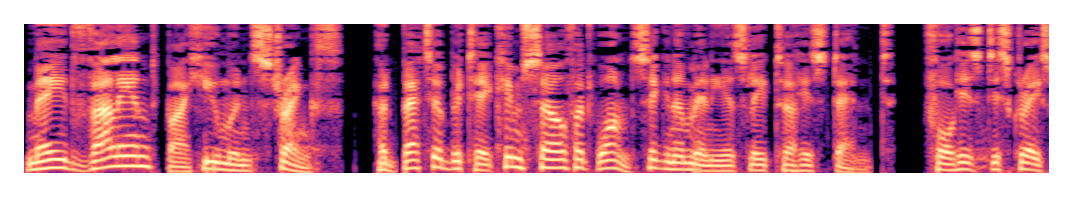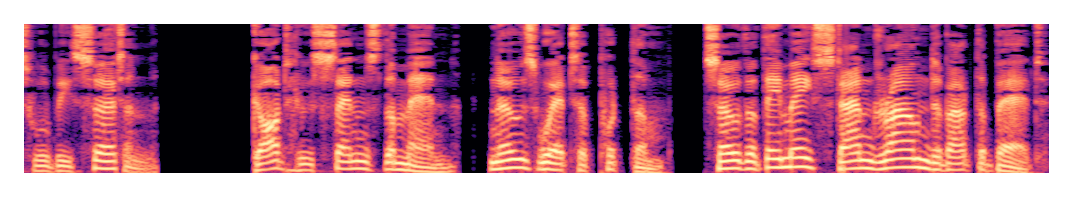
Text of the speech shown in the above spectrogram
made valiant by human strength, had better betake himself at once ignominiously to his tent, for his disgrace will be certain. God who sends the men, knows where to put them, so that they may stand round about the bed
